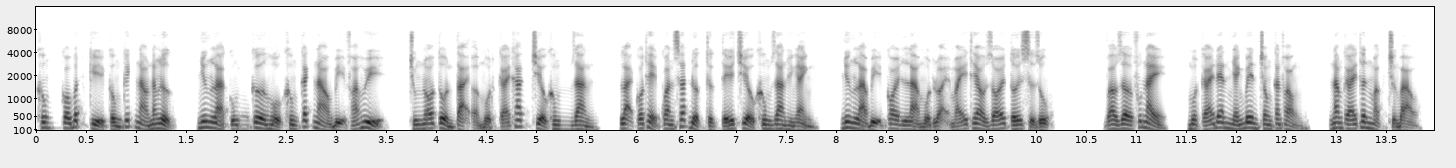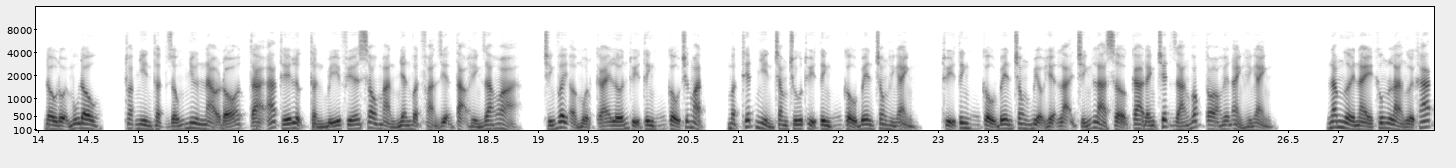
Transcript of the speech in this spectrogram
không có bất kỳ công kích nào năng lực, nhưng là cũng cơ hồ không cách nào bị phá hủy, chúng nó tồn tại ở một cái khác chiều không gian, lại có thể quan sát được thực tế chiều không gian hình ảnh, nhưng là bị coi là một loại máy theo dõi tới sử dụng. Vào giờ phút này, một cái đen nhánh bên trong căn phòng, năm cái thân mặc trường bảo đầu đội mũ đâu, thoạt nhìn thật giống như nào đó tà ác thế lực thần bí phía sau màn nhân vật phản diện tạo hình ra hỏa chính vây ở một cái lớn thủy tinh cầu trước mặt, mật thiết nhìn chăm chú thủy tinh cầu bên trong hình ảnh, thủy tinh cầu bên trong biểu hiện lại chính là sở ca đánh chết dáng vóc to huyễn ảnh hình ảnh. Năm người này không là người khác,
